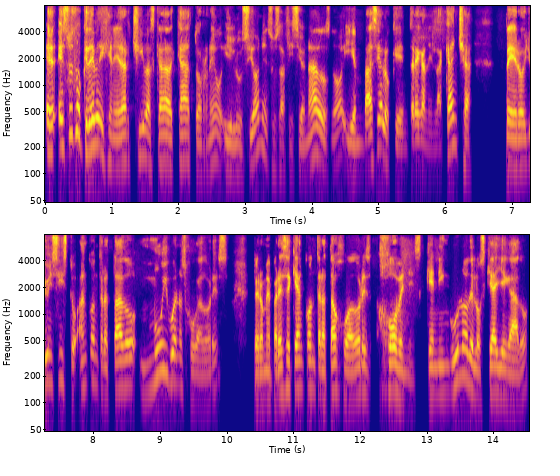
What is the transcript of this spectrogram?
Eh, Eso es lo que debe de generar Chivas cada, cada torneo, ilusión en sus aficionados, ¿no? Y en base a lo que entregan en la cancha. Pero yo insisto, han contratado muy buenos jugadores, pero me parece que han contratado jugadores jóvenes, que ninguno de los que ha llegado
